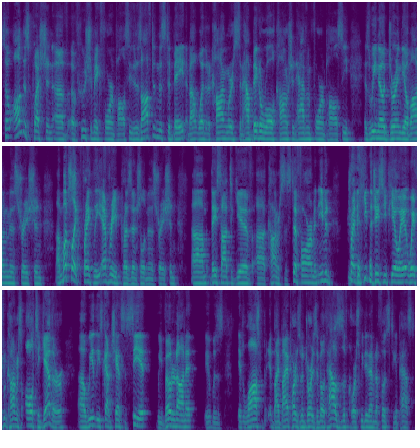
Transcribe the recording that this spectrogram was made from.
So, on this question of, of who should make foreign policy, there's often this debate about whether Congress and how big a role Congress should have in foreign policy. As we know, during the Obama administration, uh, much like, frankly, every presidential administration, um, they sought to give uh, Congress a stiff arm and even tried to keep the JCPOA away from Congress altogether. Uh, we at least got a chance to see it. We voted on it. It was it lost by bipartisan majorities in both houses. Of course, we didn't have enough votes to get past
